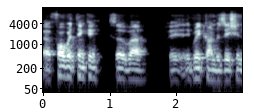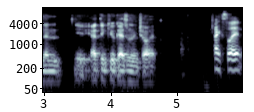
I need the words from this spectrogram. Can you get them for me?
uh, forward thinking. So uh, a great conversation and I think you guys will enjoy it. Excellent.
